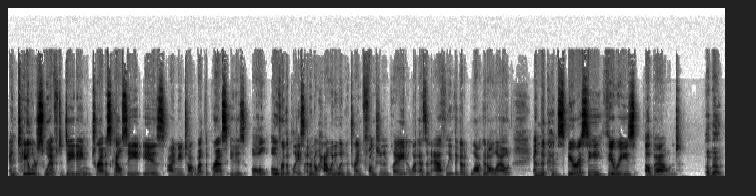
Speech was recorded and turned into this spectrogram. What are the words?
And Taylor Swift dating Travis Kelce is, I mean, talk about the press. It is all over the place. I don't know how anyone can try and function and play as an athlete. They got to block it all out. And the conspiracy theories abound. About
